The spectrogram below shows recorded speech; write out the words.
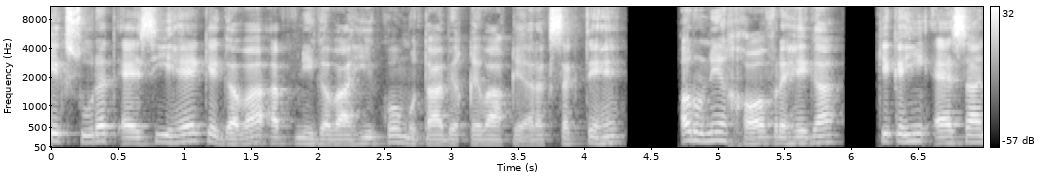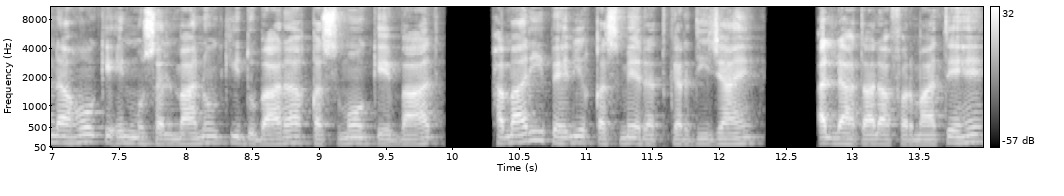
ایک صورت ایسی ہے کہ گواہ اپنی گواہی کو مطابق واقع رکھ سکتے ہیں اور انہیں خوف رہے گا کہ کہیں ایسا نہ ہو کہ ان مسلمانوں کی دوبارہ قسموں کے بعد ہماری پہلی قسمیں رد کر دی جائیں۔ اللہ تعالیٰ فرماتے ہیں،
